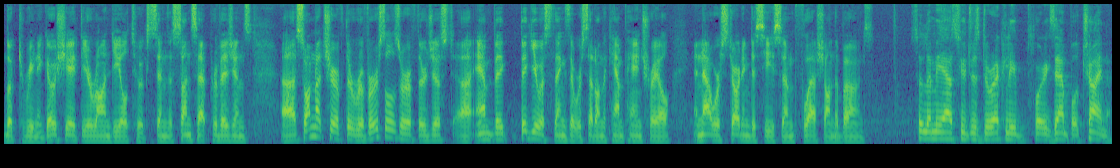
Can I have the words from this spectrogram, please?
look to renegotiate the Iran deal to extend the sunset provisions. Uh, so I'm not sure if they're reversals or if they're just uh, ambiguous things that were said on the campaign trail. And now we're starting to see some flesh on the bones. So let me ask you just directly, for example, China.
